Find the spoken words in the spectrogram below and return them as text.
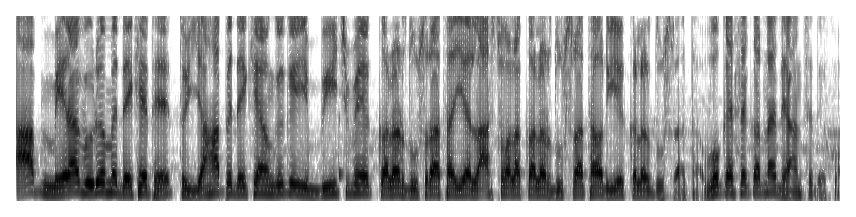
आप मेरा वीडियो में देखे थे तो यहाँ पे देखे होंगे कि ये बीच में कलर दूसरा था, या लास्ट वाला कलर दूसरा था और ये कलर दूसरा था। वो कैसे करना है? ध्यान से देखो।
